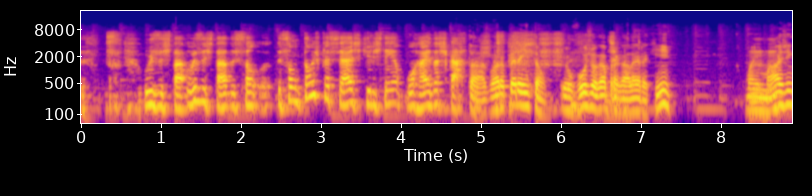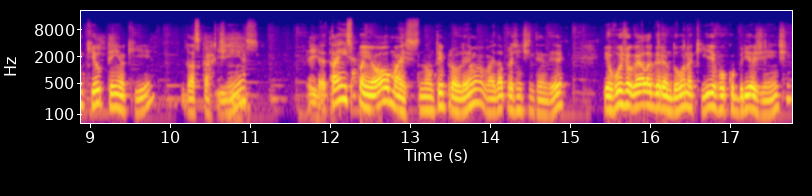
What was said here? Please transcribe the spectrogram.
os, esta os estados são, são tão especiais que eles têm o raio das cartas. Tá, agora pera aí então. Eu vou jogar pra galera aqui uma uhum. imagem que eu tenho aqui das cartinhas. É, tá em espanhol, mas não tem problema, vai dar pra gente entender. Eu vou jogar ela grandona aqui, eu vou cobrir a gente.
